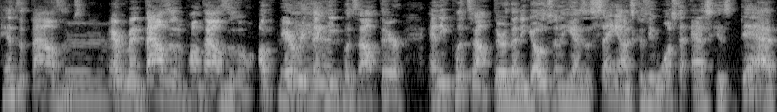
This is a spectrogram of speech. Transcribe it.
tens of thousands, Mm. every man, thousands upon thousands of, of everything he puts out there. And he puts out there that he goes and he has a seance because he wants to ask his dad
